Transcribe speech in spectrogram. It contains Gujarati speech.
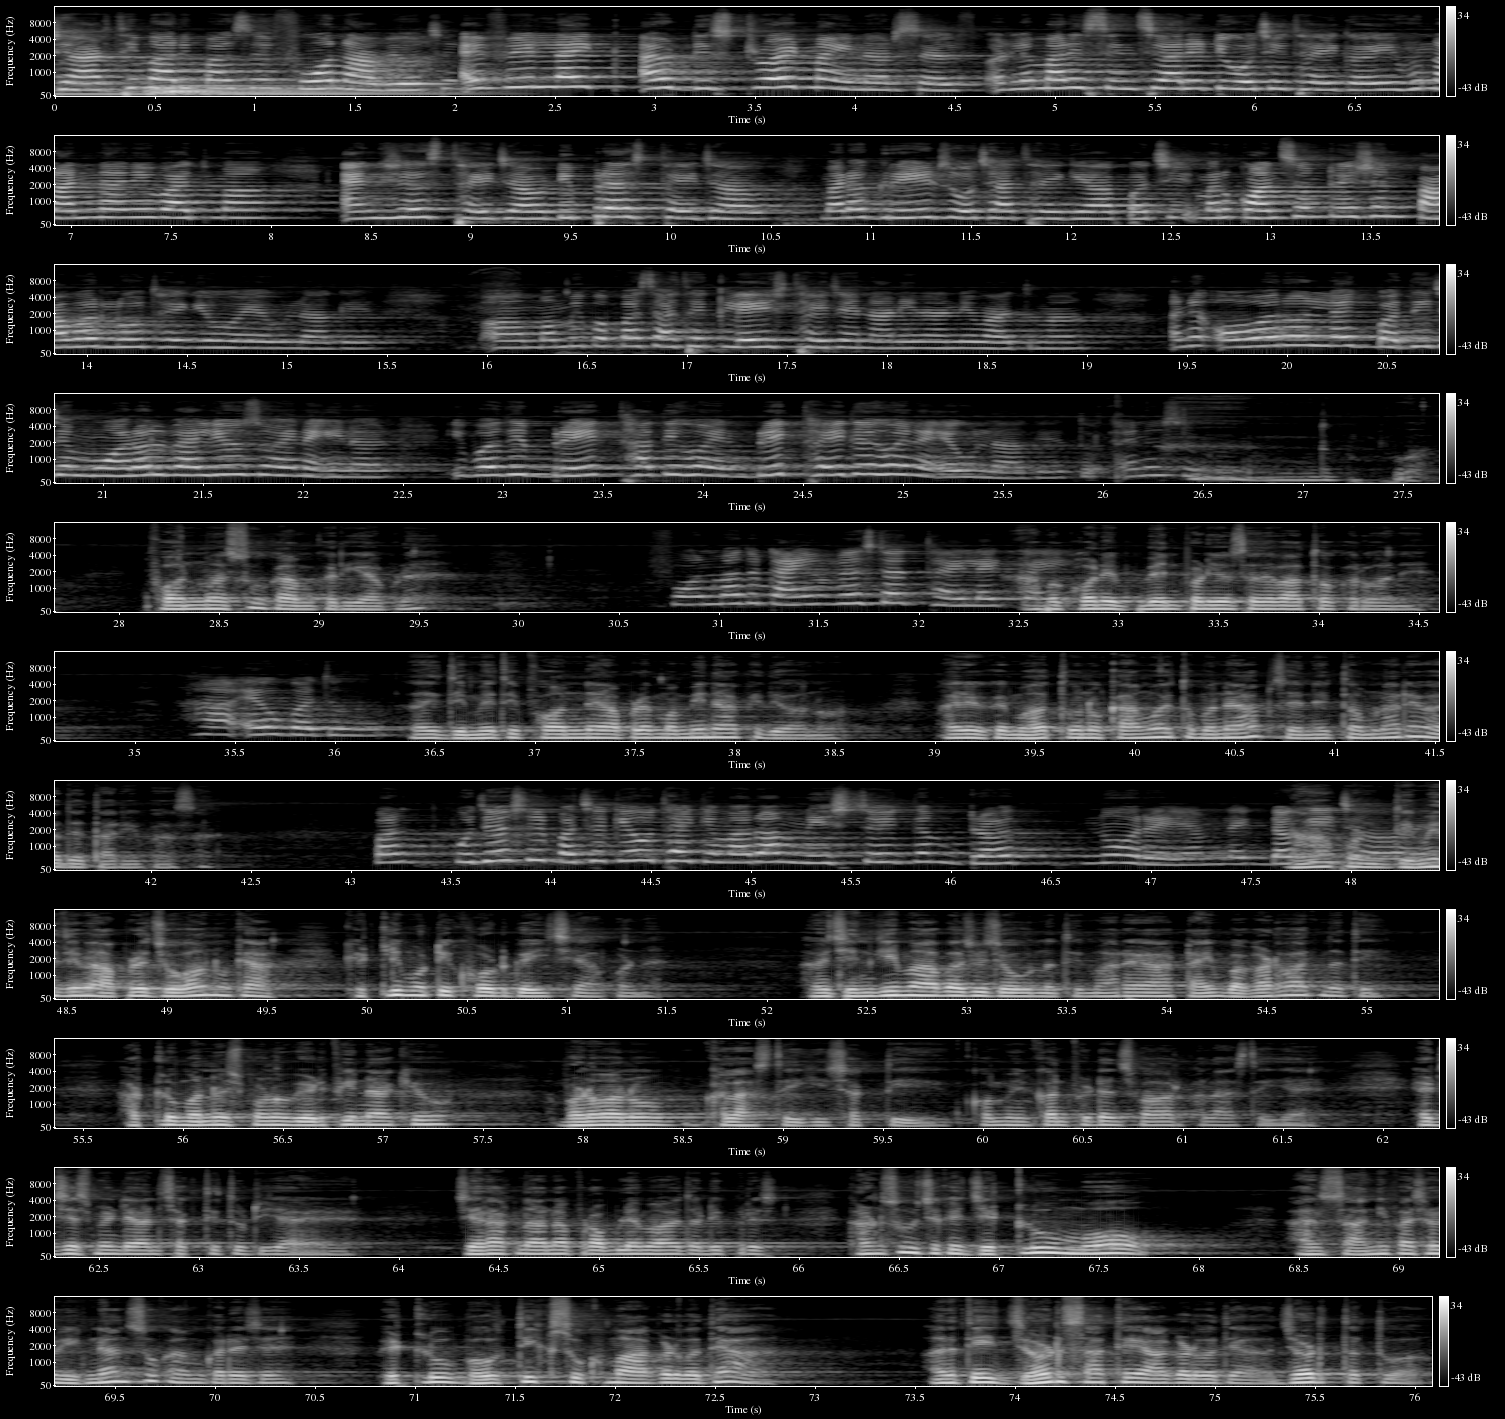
જ્યારથી મારી પાસે ફોન આવ્યો છે I feel like I have destroyed my inner self એટલે મારી સિન્સિયરિટી ઓછી થઈ ગઈ. હું નાની નાની વાતમાં એન્ગ્ઝિયસ થઈ જાઉં ડિપ્રેસ થઈ જાઉં. મારા ગ્રેડ્સ ઓછા થઈ ગયા. પછી મારું કોન્સન્ટ્રેશન પાવર લો થઈ ગયો હોય એવું લાગે. મમ્મી પપ્પા સાથે ક્લેશ થઈ જાય નાની નાની વાતમાં. અને ઓવરઓલ લાઈક બધી જે મોરલ વેલ્યુઝ હોય ને ઇનર એ બધી બ્રેક થતી હોય ને બ્રેક થઈ ગઈ હોય ને એવું લાગે. તો એનું શું? ફોનમાં શું કામ કરીએ આપણે? ફોનમાં તો ટાઈમ વેસ્ટ જ થાય લાઈક આપણે કોની બેનપણીઓ સાથે વાતો કરવાની. હા એવું બધું. ધીમેથી ફોનને આપણે મમ્મીને આપી દેવાનો. અરે કંઈ મહત્ત્વનું કામ હોય તો મને આપજે નહીં તો હમણાં રહેવા દે તારી પાસે. પણ પૂજ્યશ્રી પછી કેવું થાય કે મારો આમ નિશ્ચય એકદમ ડ્રગ નો રહે આમ લાઈક ડગી પણ ધીમે ધીમે આપણે જોવાનું કે આ કેટલી મોટી ખોટ ગઈ છે આપણને. હવે જિંદગીમાં આ બાજુ જવું નથી મારે આ ટાઈમ બગાડવા જ નથી. આટલું મનુષ્યપણું વેડફી નાખ્યું ભણવાનું ખલાસ થઈ ગઈ શક્તિ કોમ્યુ કોન્ફિડન્સ પાવર ખલાસ થઈ જાય એડજસ્ટમેન્ટ લેવાની શક્તિ તૂટી જાય. જરાક નાના પ્રોબ્લેમ આવે તો ડિપ્રેસ કારણ શું છે કે જેટલું મોહ આની પાછળ વિજ્ઞાન શું કામ કરે છે? એટલું ભૌતિક સુખમાં આગળ વધ્યા અને તે જડ સાથે આગળ વધ્યા જડ તત્વ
